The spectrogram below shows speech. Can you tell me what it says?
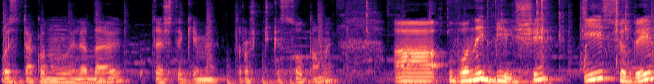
Ось так вони виглядають, теж такими трошечки сотами. А вони більші, і сюди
